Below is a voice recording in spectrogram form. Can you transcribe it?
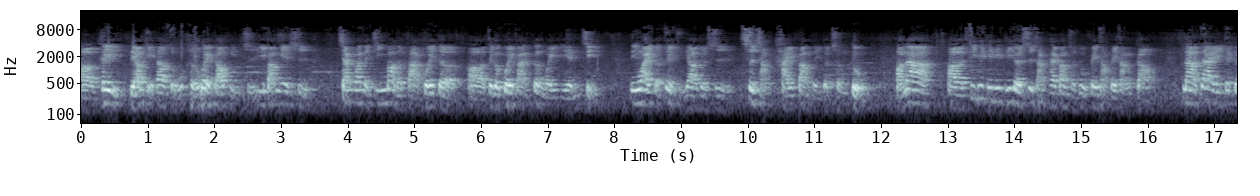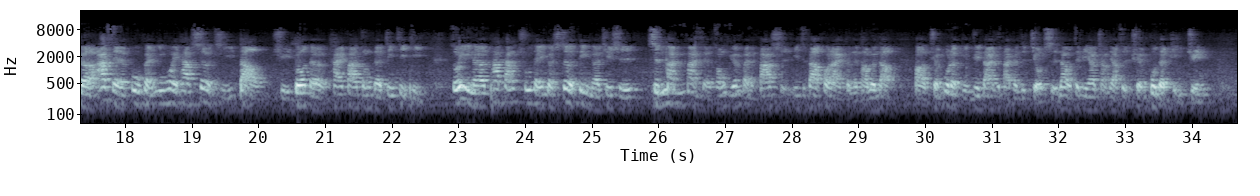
呃可以了解到所何谓高品质。一方面是相关的经贸的法规的呃这个规范更为严谨，另外一个最主要就是市场开放的一个程度。好，那呃 CPTPP 的市场开放程度非常非常高。那在这个 ASEAN 的部分，因为它涉及到许多的开发中的经济体，所以呢，它当初的一个设定呢，其实是慢慢的从原本的八十，一直到后来可能讨论到啊全部的平均大概是百分之九十。那我这边要强调是全部的平均。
